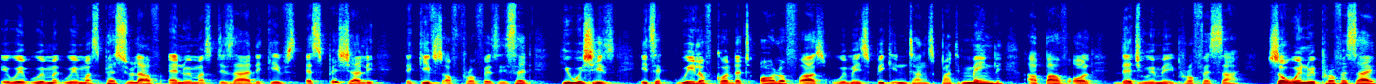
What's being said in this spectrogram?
we, we, we must pursue love and we must desire the gifts, especially the gifts of prophecy. He said he wishes it's a will of God that all of us we may speak in tongues, but mainly above all that we may prophesy. So when we prophesy,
